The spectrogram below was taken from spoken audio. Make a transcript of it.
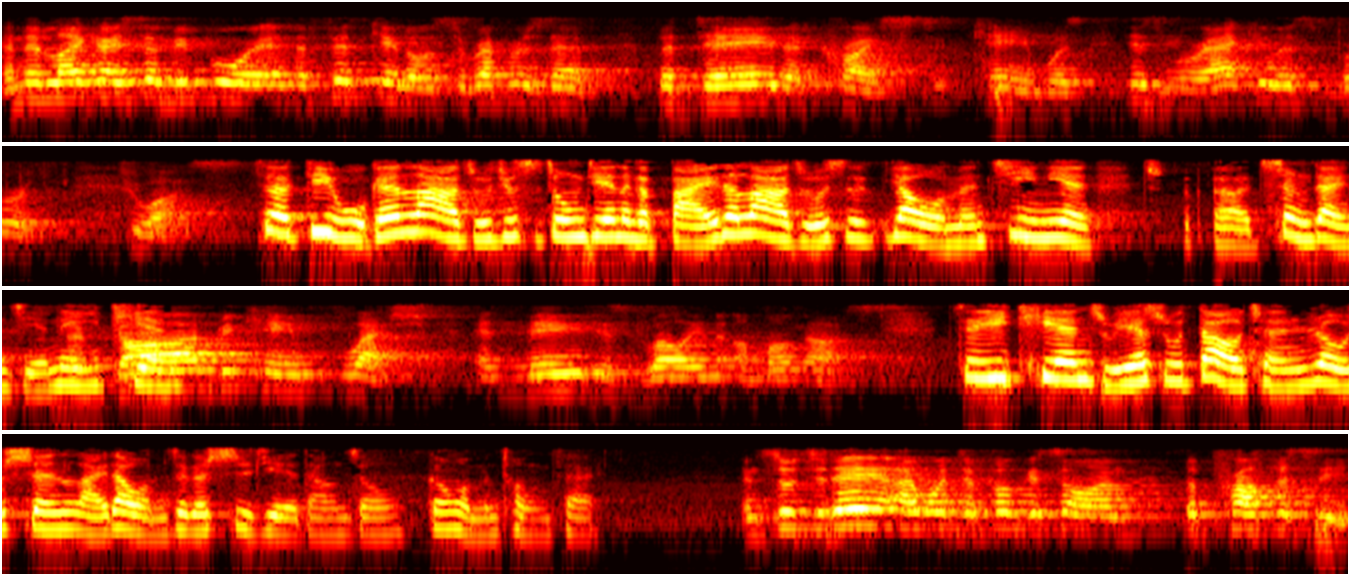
And then, like I said before, and the fifth candle is to represent the day that Christ came was his miraculous birth to us. 这第五根蜡烛就是中间那个白的蜡烛，是要我们纪念呃圣诞节那一天。God became flesh and made his dwelling among us. 这一天，主耶稣道成肉身来到我们这个世界当中，跟我们同在。And so today I want to focus on the prophecy,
